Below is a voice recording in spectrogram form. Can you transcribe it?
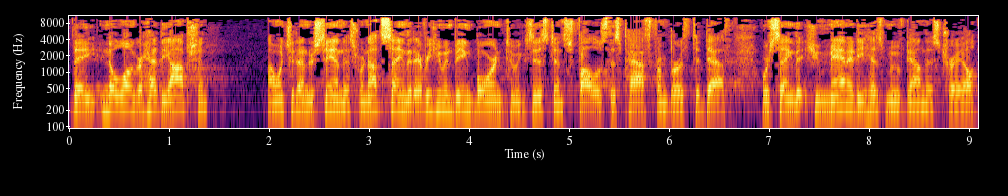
they no longer had the option. I want you to understand this. We're not saying that every human being born to existence follows this path from birth to death. We're saying that humanity has moved down this trail,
